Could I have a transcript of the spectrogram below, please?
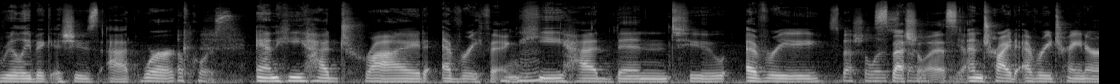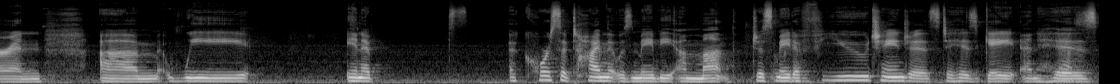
really big issues at work Of course. and he had tried everything. Mm-hmm. He had been to every Specialist and- specialist yeah. and, tried every trainer. And um, we, in a a course of time that was maybe a month, just made a few changes to his gait and his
